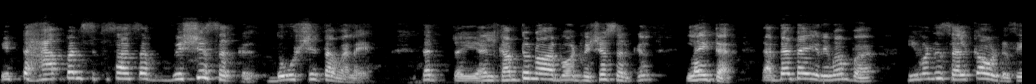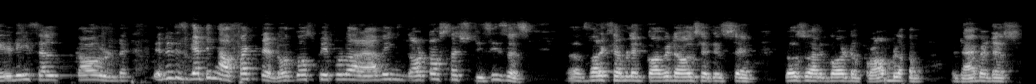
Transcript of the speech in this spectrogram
It happens, it has a vicious circle, Doshita Valaya. That uh, I'll come to know about vicious circle later. At that I remember, even the cell count, CD cell count, when it is getting affected, or those people are having lot of such diseases. Uh, for example, in COVID also it is said, those who have got a problem, diabetes,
